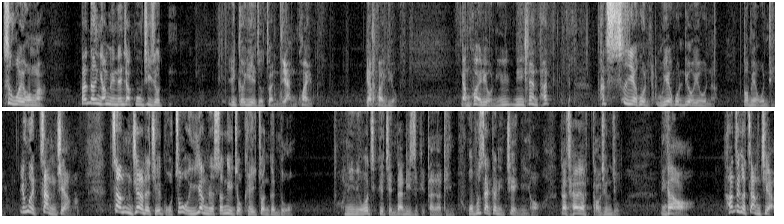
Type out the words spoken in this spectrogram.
是威风啊，单单阳明人家估计就。一个月就赚两块，两块六，两块六，你你看他，他四月份、五月份、六月份呢都没有问题，因为涨价嘛，涨价的结果做一样的生意就可以赚更多。你你我举个简单例子给大家听，我不是在跟你建议哈，大家要搞清楚。你看哦，他这个涨价，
